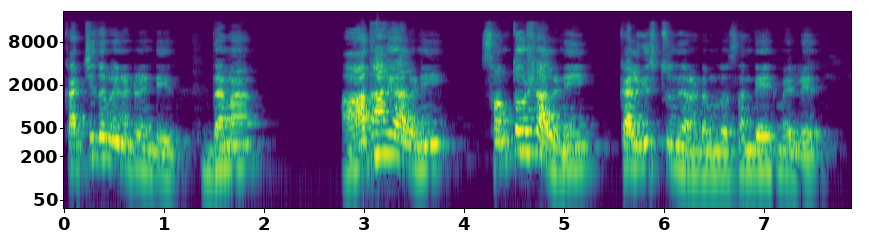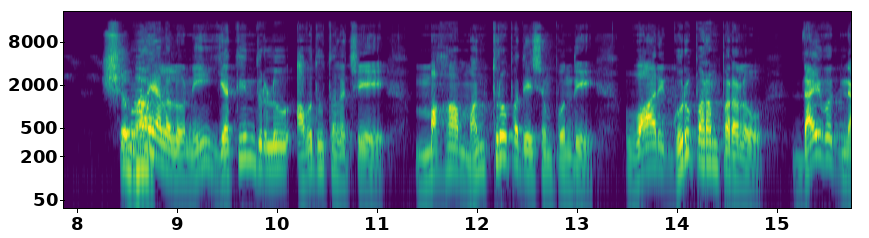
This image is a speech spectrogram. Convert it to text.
ఖచ్చితమైనటువంటి ధన ఆదాయాలని సంతోషాలని కలిగిస్తుంది అనడంలో సందేహమే లేదు. శుభాలయాలలోని యతీంద్రులు అవధూతలచే మహామంత్రోపదేశం పొంది వారి గురు పరంపరలో దైవజ్ఞ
